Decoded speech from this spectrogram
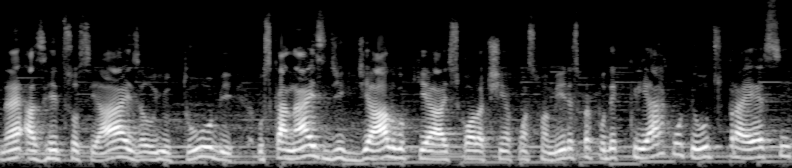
né, as redes sociais, o YouTube, os canais de diálogo que a escola tinha com as famílias para poder criar conteúdos para esse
